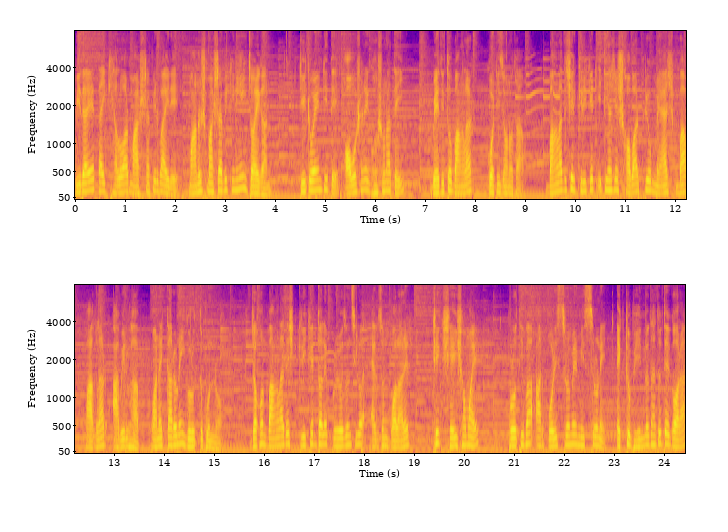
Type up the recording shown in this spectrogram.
বিদায়ে তাই খেলোয়াড় মাশরাফির বাইরে মানুষ মাশরাফিকে নিয়েই জয়গান টি টোয়েন্টিতে অবসরের ঘোষণাতেই ব্যতীত বাংলার কোটি জনতা। বাংলাদেশের ক্রিকেট ইতিহাসে সবার প্রিয় ম্যাচ বা পাগলার আবির্ভাব অনেক কারণেই গুরুত্বপূর্ণ। যখন বাংলাদেশ ক্রিকেট দলে প্রয়োজন ছিল একজন বলারের, ঠিক সেই সময়ে প্রতিভা আর পরিশ্রমের মিশ্রণে একটু ভিন্ন ধাতুতে গড়া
